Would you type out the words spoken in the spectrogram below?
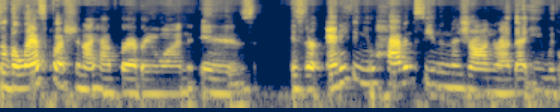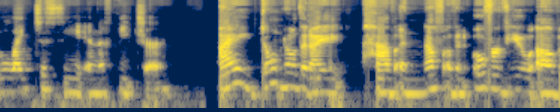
So the last question I have for everyone is Is there anything you haven't seen in the genre that you would like to see in the future? I don't know that I have enough of an overview of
